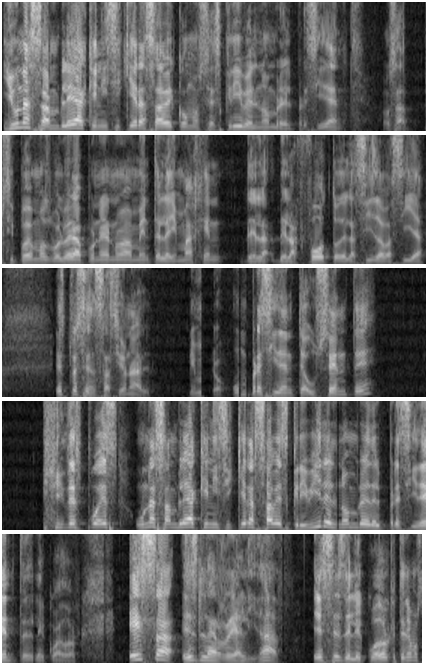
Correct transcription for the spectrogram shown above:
Y una asamblea que ni siquiera sabe cómo se escribe el nombre del presidente. O sea, si podemos volver a poner nuevamente la imagen de la, foto de la silla vacía. Esto es sensacional. Primero, un presidente ausente y después una asamblea que ni siquiera sabe escribir el nombre del presidente del Ecuador. Esa es la realidad. Ese es el Ecuador que tenemos.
